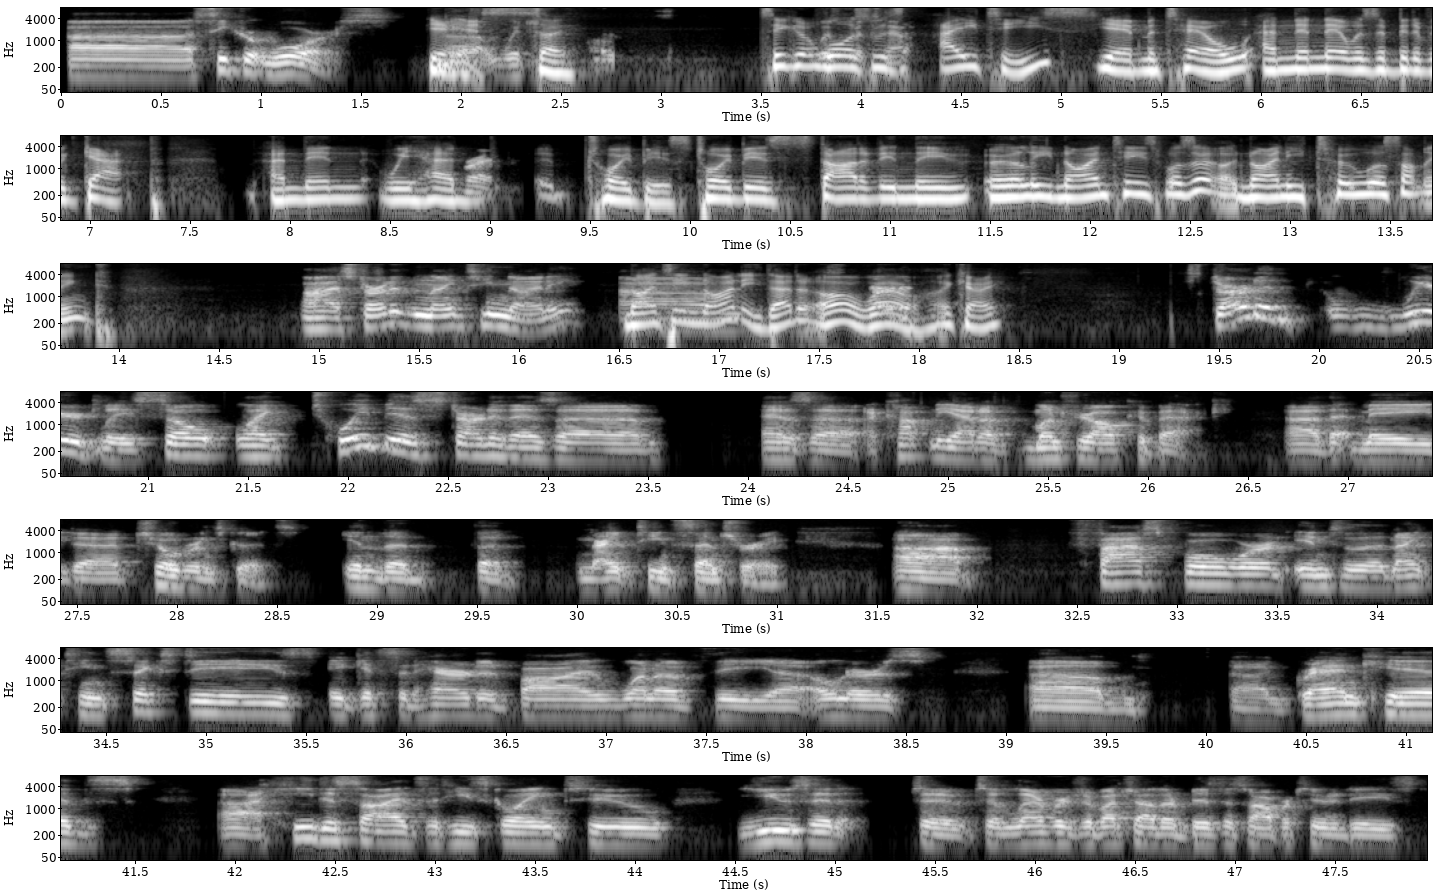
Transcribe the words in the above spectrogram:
uh, Secret Wars. Yes, uh, which so- Secret was Wars was 80s, yeah, Mattel, and then there was a bit of a gap. And then we had Right. uh, Toy Biz. Toy Biz started in the early 90s, was it? 92 or something? uh, it started in 1990. 1990. Um, that Oh, wow. Okay. started weirdly. So, like, Toy Biz started as a as a, a company out of Montreal, Quebec, uh, that made uh, children's goods in the the 19th century. Uh, fast forward into the 1960s, it gets inherited by one of the uh, owners' um, uh, grandkids. Uh, he decides that he's going to use it to to leverage a bunch of other business opportunities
